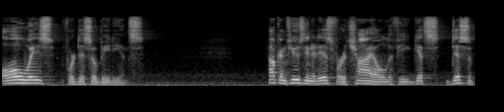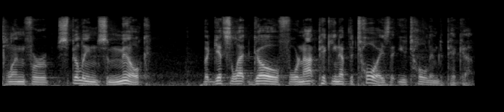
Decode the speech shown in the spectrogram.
Always for disobedience. How confusing it is for a child if he gets disciplined for spilling some milk, but gets let go for not picking up the toys that you told him to pick up.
